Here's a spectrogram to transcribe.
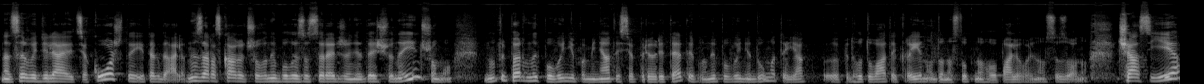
на це виділяються кошти і так далі. Вони зараз кажуть, що вони були зосереджені дещо на іншому. Ну тепер в них повинні помінятися пріоритети. Вони повинні думати, як е, підготувати країну до наступного опалювального сезону. Час є,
